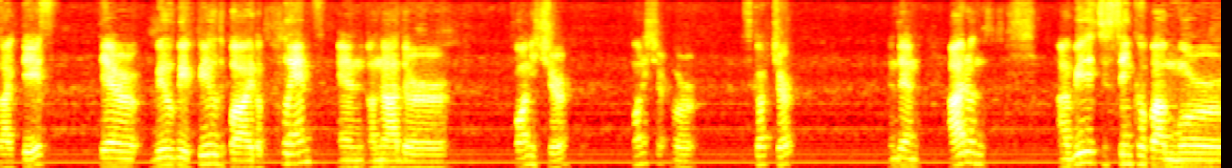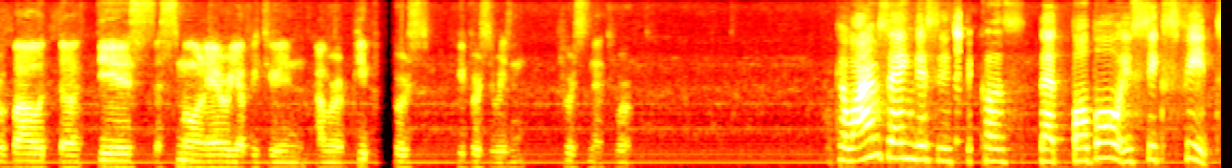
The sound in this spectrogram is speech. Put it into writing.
like this, there will be filled by the plant and another furniture, furniture or And then I don't, I really to think about more about the, this small area between our people's people's reason first network. Okay, why I'm saying this is because that bubble is six feet.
